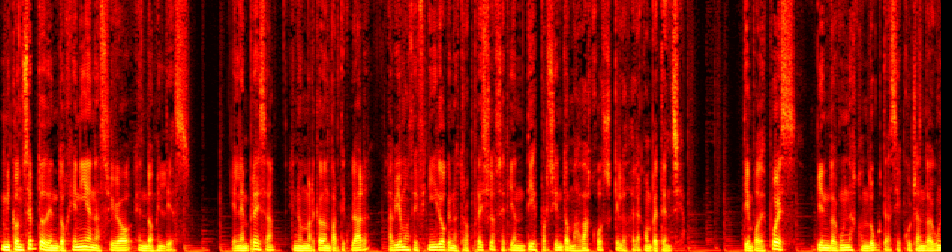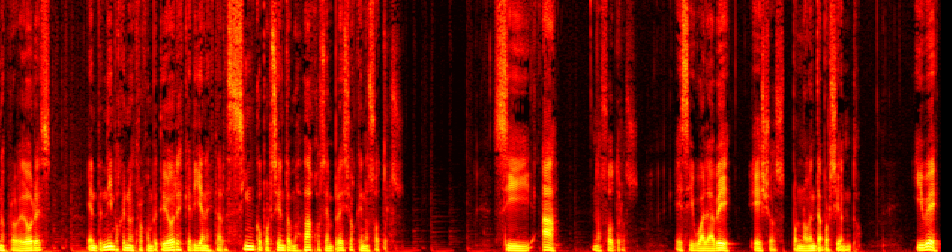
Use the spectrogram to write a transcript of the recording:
Mi concepto de endogenia nació en 2010. En la empresa, en un mercado en particular, habíamos definido que nuestros precios serían 10% más bajos que los de la competencia. Tiempo después, viendo algunas conductas y escuchando a algunos proveedores, entendimos que nuestros competidores querían estar 5% más bajos en precios que nosotros. Si A, nosotros, es igual a B, ellos, por 90%, y B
